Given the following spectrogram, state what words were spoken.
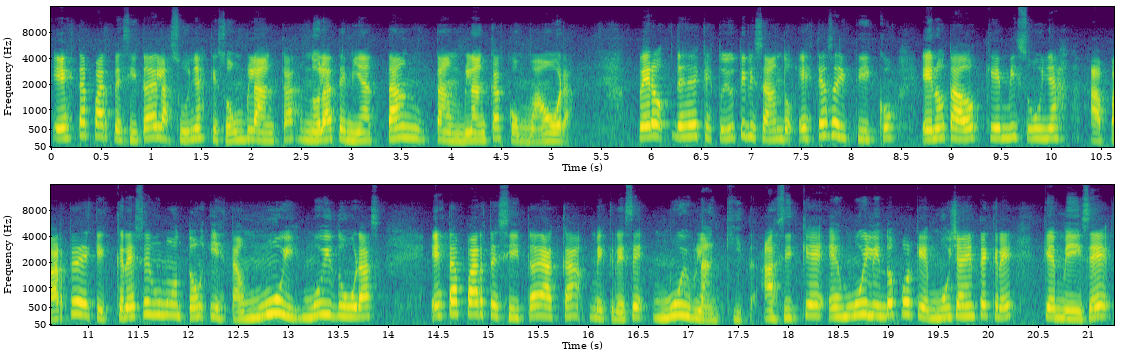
esta partecita de las uñas que son blancas no la tenía tan tan blanca como ahora. Pero desde que estoy utilizando este aceitico he notado que mis uñas, aparte de que crecen un montón y están muy, muy duras, esta partecita de acá me crece muy blanquita. Así que es muy lindo porque mucha gente cree que me hice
